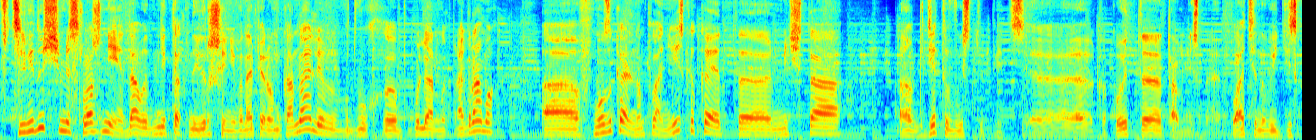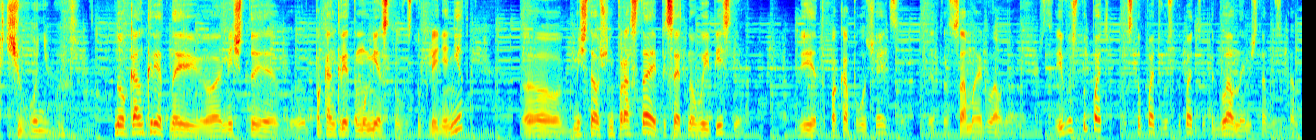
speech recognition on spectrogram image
С телеведущими сложнее, да? Вы не так на вершине, вы на Первом канале, в двух э, популярных программах. А в музыкальном плане есть какая-то мечта э, где-то выступить, э, какой-то там, не знаю, платиновый диск чего-нибудь? Но конкретной э, мечты э, по конкретному месту выступления нет. Э, Мечта очень простая, писать новые песни. И это пока получается. Это самое главное, мне кажется. И выступать, выступать, выступать. Это главная мечта музыканта.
